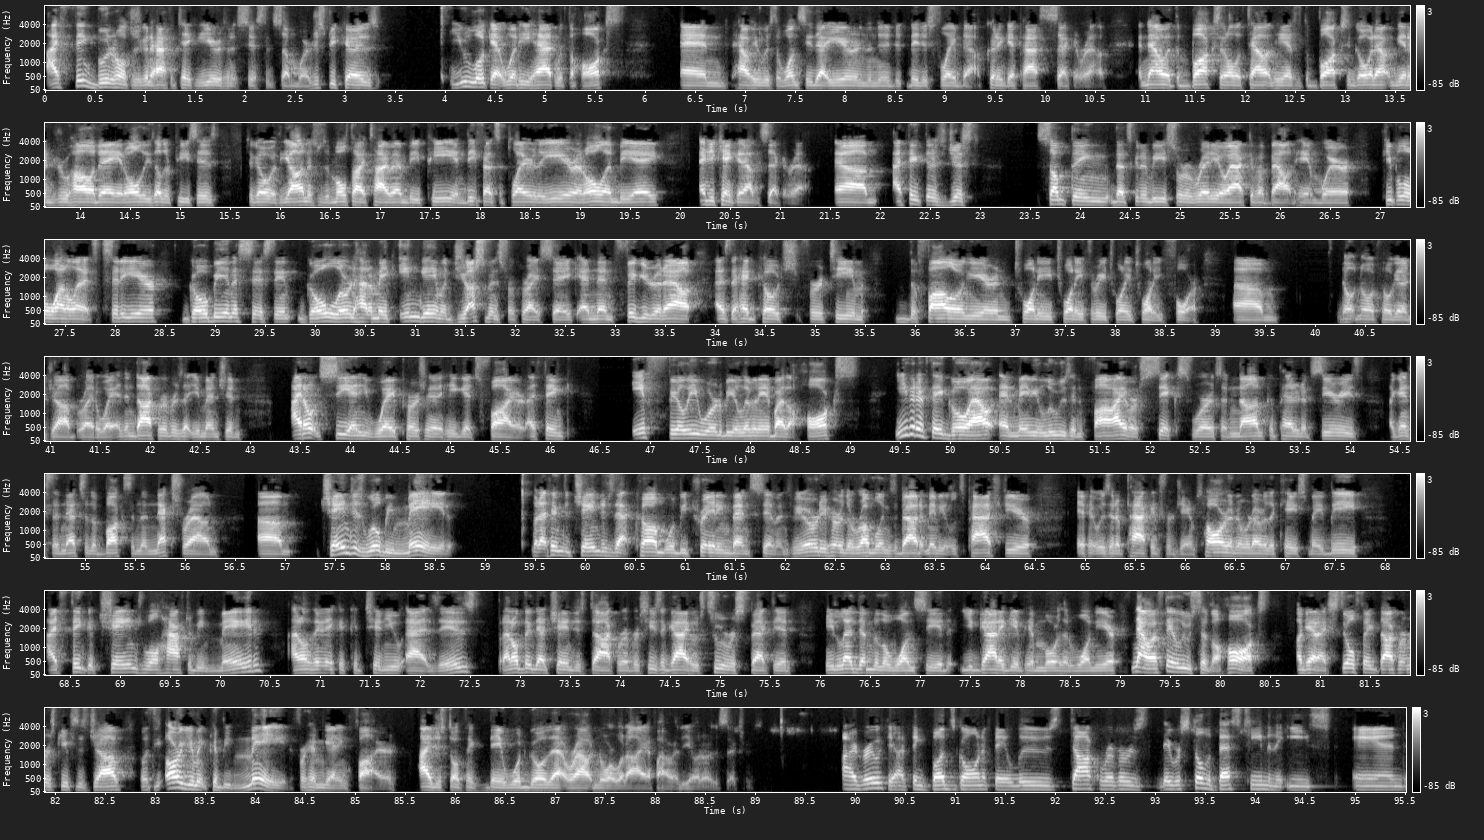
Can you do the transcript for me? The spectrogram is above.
I think Budenholzer is going to have to take a year as an assistant somewhere, just because you look at what he had with the Hawks and how he was the one seed that year, and then they just flamed out, couldn't get past the second round. And now with the Bucks and all the talent he has with the Bucks, and going out and getting Jrue Holiday and all these other pieces to go with Giannis, who's a multi-time MVP and Defensive Player of the Year and All NBA, and you can't get out the second round. Um, I think there's just something that's going to be sort of radioactive about him, where people will want to let it sit a year go be an assistant, go learn how to make in-game adjustments for Christ's sake, and then figure it out as the head coach for a team the following year in 2023, 2024. Um, don't know if he'll get a job right away. And then Doc Rivers that you mentioned, I don't see any way personally that he gets fired. I think if Philly were to be eliminated by the Hawks, even if they go out and maybe lose in five or six, where it's a non-competitive series against the Nets or the Bucks in the next round, um, changes will be made, but I think the changes that come would be trading Ben Simmons. We already heard the rumblings about it. Maybe it was past year, if it was in a package for James Harden or whatever the case may be. I think a change will have to be made. I don't think they could continue as is, but I don't think that changes Doc Rivers. He's a guy who's too respected. He led them to the one seed. You got to give him more than one year. Now, if they lose to the Hawks, again, I still think Doc Rivers keeps his job, but the argument could be made for him getting fired. I just don't think they would go that route, nor would I if I were the owner of the Sixers. I agree with you. I think Bud's gone if they lose. Doc Rivers, they were still the best team in the East, and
